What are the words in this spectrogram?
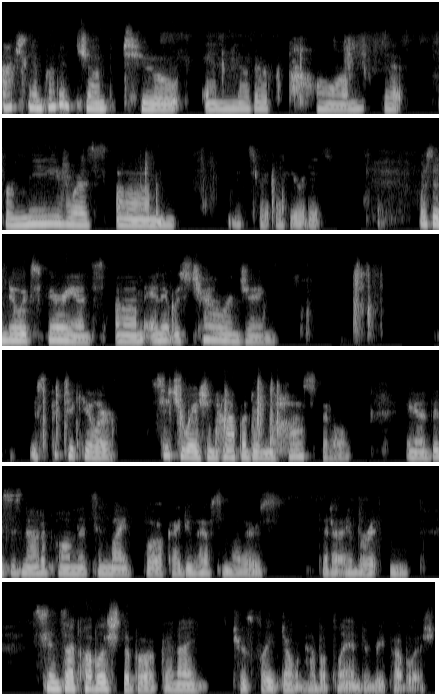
actually, I'm going to jump to another poem that for me was, um, it's right, oh, here it is was a new experience um, and it was challenging. This particular situation happened in the hospital. And this is not a poem that's in my book. I do have some others that I have written since I published the book, and I truthfully don't have a plan to republish.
